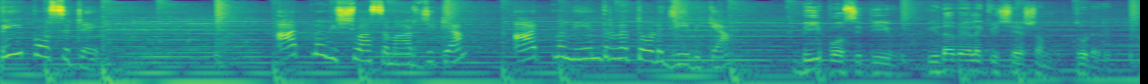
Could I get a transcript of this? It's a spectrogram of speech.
ബി പോസിറ്റീവ് ആത്മവിശ്വാസം ആർജിക്കാം. ആത്മനിയന്ത്രണത്തോടെ ജീവിക്കാം. ബി പോസിറ്റീവ് ഇടവേളയ്ക്കു ശേഷം തുടരും.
